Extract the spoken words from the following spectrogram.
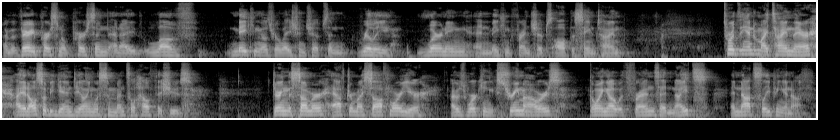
I'm a very personal person and I love making those relationships and really learning and making friendships all at the same time. Towards the end of my time there, I had also began dealing with some mental health issues. During the summer after my sophomore year, I was working extreme hours, going out with friends at nights, and not sleeping enough.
